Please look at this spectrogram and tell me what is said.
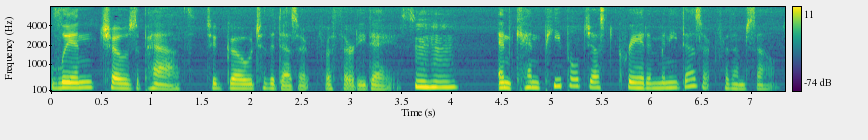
Lynn chose a path to go to the desert for 30 days. mm-hmm. And can people just create a mini desert for themselves?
